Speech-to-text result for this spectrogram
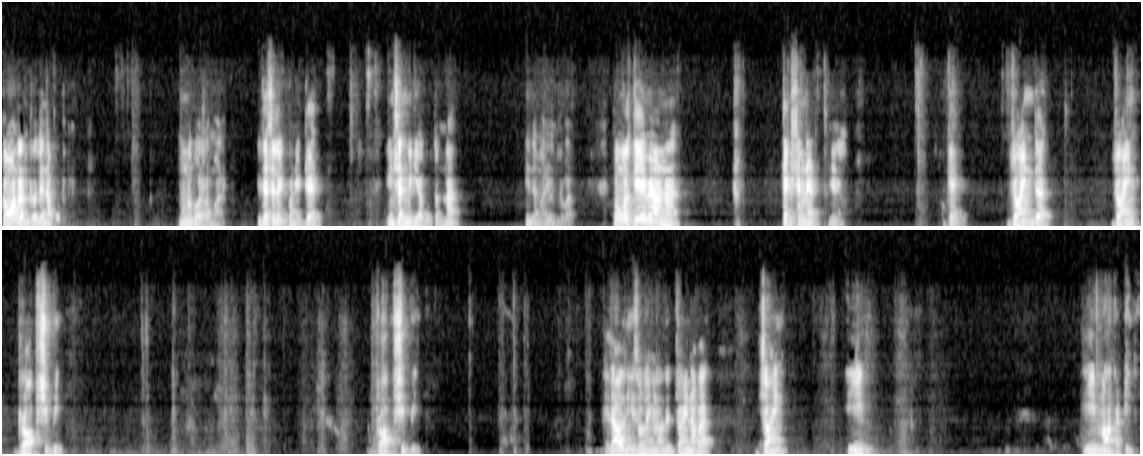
டோனர்ன்றதை நான் போட்டுக்கிறேன் முன்னுக்கு வர்ற மாதிரி. இதை செலக்ட் பண்ணிவிட்டு இன்சர்ட் மீடியா கொடுத்தோம்னா இந்த மாதிரி வந்துடுவார் இப்போ உங்களுக்கு தேவையான டெக்ஸ்ட்டுங்க எடுத்துக்கலாம் okay join the join drop shipping drop shipping ஏதாவது நீங்கள் சொல்லுங்க நான் வந்து join our join e e marketing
